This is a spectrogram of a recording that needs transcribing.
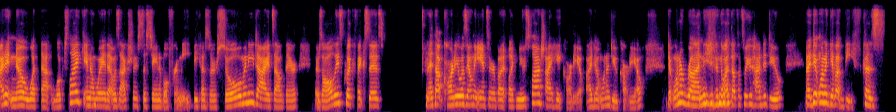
I didn't know what that looked like in a way that was actually sustainable for me because there's so many diets out there. There's all these quick fixes. And I thought cardio was the only answer, but like newsflash, I hate cardio. I don't want to do cardio. Don't want to run, even though I thought that's what you had to do. And I didn't want to give up beef because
